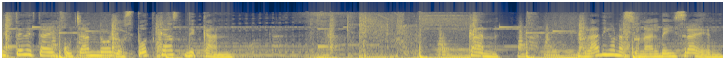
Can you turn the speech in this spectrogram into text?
Usted está escuchando los podcasts de CAN. CAN, Radio Nacional de Israel.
